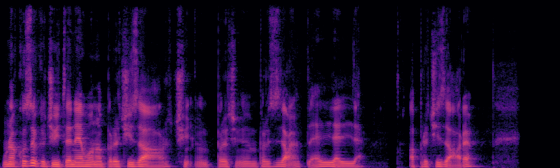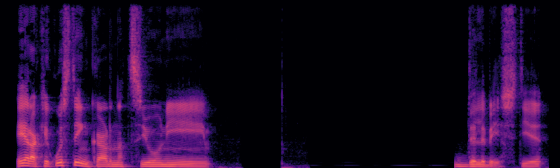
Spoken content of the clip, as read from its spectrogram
Una cosa che ci tenevano a precisarci, precisare, a precisare era che queste incarnazioni delle bestie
